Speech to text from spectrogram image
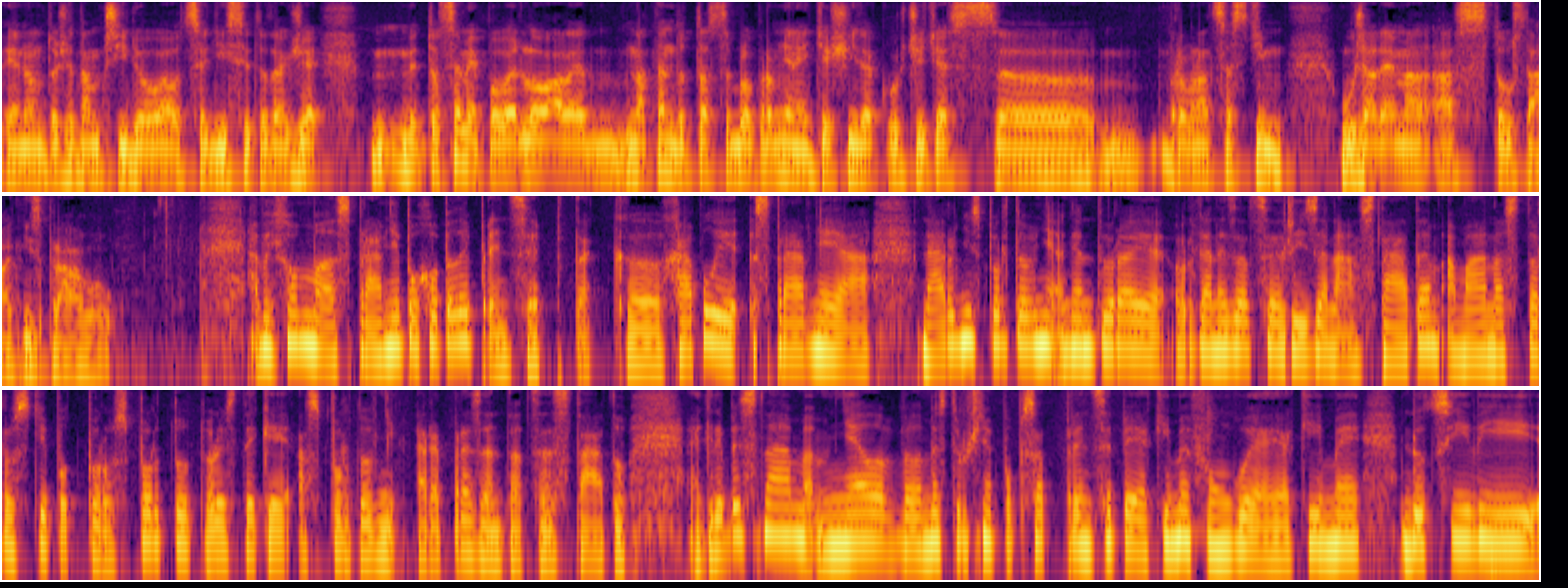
jenom to, že tam přijdou a odsedí si to. Takže to se mi povedlo, ale na ten dotaz, co bylo pro mě nejtěžší, tak určitě s, rovnat se s tím úřadem a, a s tou státní zprávou. Abychom správně pochopili princip, tak eh, chápu správně já. Národní sportovní agentura je organizace řízená státem a má na starosti podporu sportu, turistiky a sportovní reprezentace státu. Kdybys nám měl velmi stručně popsat principy, jakými funguje, jakými docílí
